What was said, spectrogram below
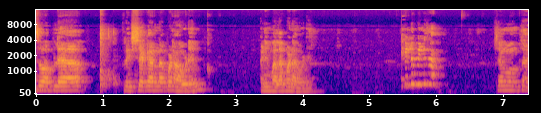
जो आपल्या प्रेक्षकांना पण आवडेल आणि मला पण आवडेल. सांग चल ममता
